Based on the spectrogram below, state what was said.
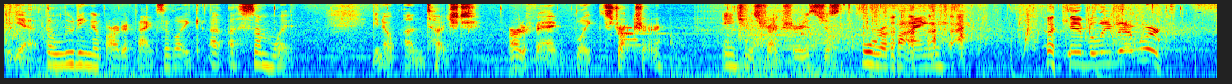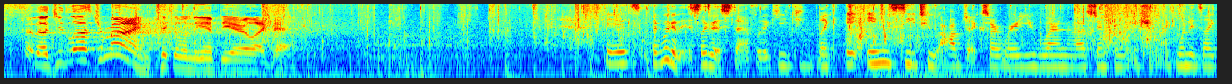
But yeah, the looting of artifacts of like a, a somewhat, you know, untouched artifact like structure, ancient structure is just horrifying. I can't believe that worked. I thought you'd lost your mind, tickling the empty air like that. It's like look at this, look at this stuff. Like you can like i- in situ objects are where you learn the most information. Like when it's like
